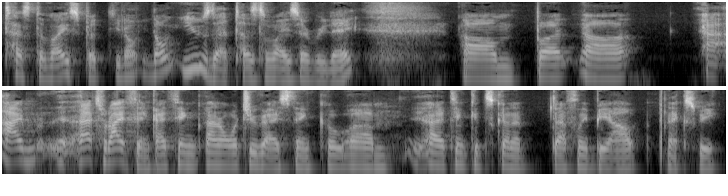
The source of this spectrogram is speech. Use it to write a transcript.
test device, but you don't don't use that test device every day. Um, but uh, I, am that's what I think. I think I don't know what you guys think. Um, I think it's going to definitely be out next week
